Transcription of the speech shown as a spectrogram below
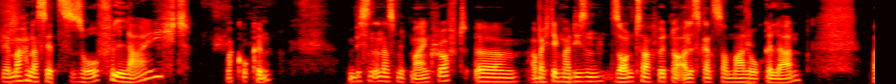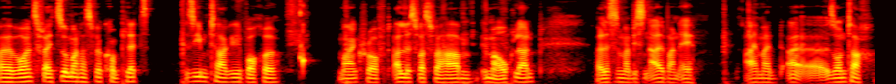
wir machen das jetzt so, vielleicht, mal gucken, ein bisschen anders mit Minecraft, ähm, aber ich denke mal, diesen Sonntag wird noch alles ganz normal hochgeladen, weil wir wollen es vielleicht so machen, dass wir komplett sieben Tage die Woche Minecraft, alles was wir haben, immer hochladen, weil das ist immer ein bisschen albern, ey. Einmal äh, Sonntag,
